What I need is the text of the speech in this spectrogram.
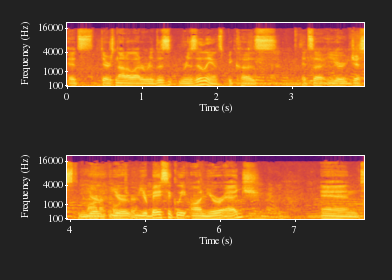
it's there's not a lot of relis- resilience because it's a you're just you're, you're you're basically on your edge. And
